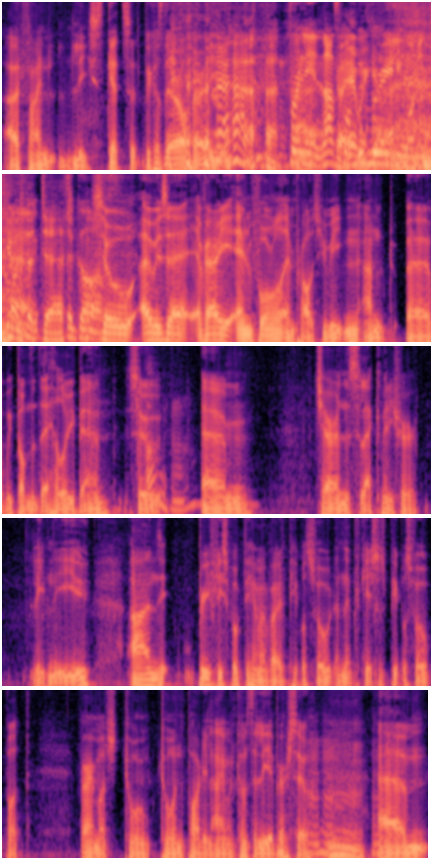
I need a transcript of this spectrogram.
I would find least gets it because they're all very Brilliant. That's Okay, what we, we really wanted to Give us know. the dirt. So it was a, a very informal impromptu meeting, and uh, we bumped into Hilary Benn, so um, chairing the select committee for leaving the EU, and briefly spoke to him about people's vote and the implications of people's vote, but very much toe- toeing the party line when it comes to Labour. So Mm. um,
